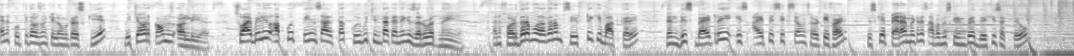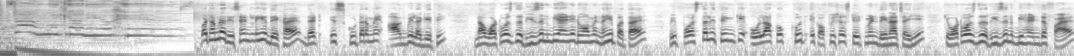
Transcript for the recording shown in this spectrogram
एंड फोर्टी थाउज़ेंड किलोमीटर्स की है whichever comes earlier so I believe आपको तीन साल तक कोई भी चिंता करने की ज़रूरत नहीं है। एंड फर्दर मोर अगर हम सेफ्टी की बात करें then this battery is I P six seven certified जिसके पैरामीटर्स आप अभी स्क्रीन पर देख ही सकते हो? बट हमने रिसेंटली ही देखा है दैट इस स्कूटर में आग भी लगी थी। ना what was the reason behind it वो हमें नहीं पता है। वी पर्सनली थिंक कि ओला को खुद एक ऑफिशियल स्टेटमेंट देना चाहिए कि what was the reason behind the fire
